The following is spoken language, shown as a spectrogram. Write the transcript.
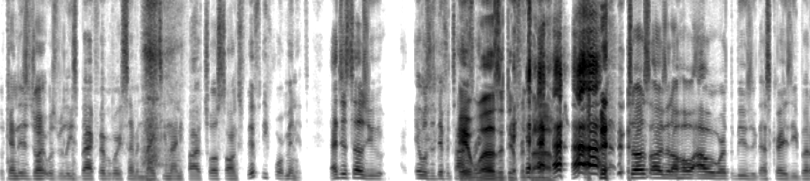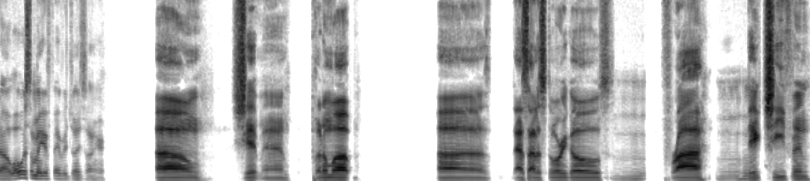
So Ken, this joint was released back February 7, 1995. 12 songs, 54 minutes. That just tells you it was a different time. It frame. was a different time. 12 songs and a whole hour worth of music. That's crazy. But uh, what were some of your favorite joints on here? um, shit, man. Put them up. Uh, that's how the story goes. Mm-hmm. Fry, Mm-hmm. Big Chiefin,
